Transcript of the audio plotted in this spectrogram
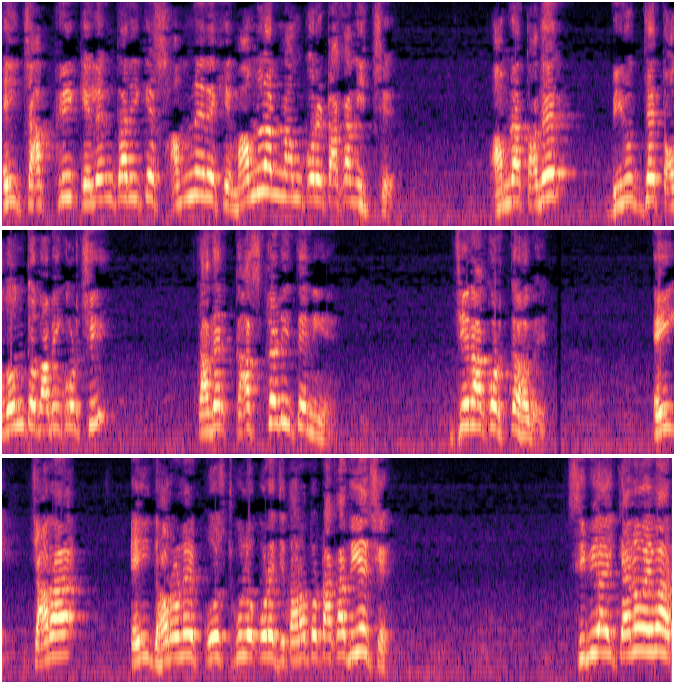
এই চাকরি কেলেঙ্কারিকে সামনে রেখে মামলার নাম করে টাকা নিচ্ছে। আমরা তাদের বিরুদ্ধে তদন্ত দাবি করছি, তাদের কাস্টাডিতে নিয়ে জেরা করতে হবে। এই যারা এই ধরনের পোস্টগুলো করেছে, তারা তো টাকা দিয়েছে। সিবিআই কেন এবার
